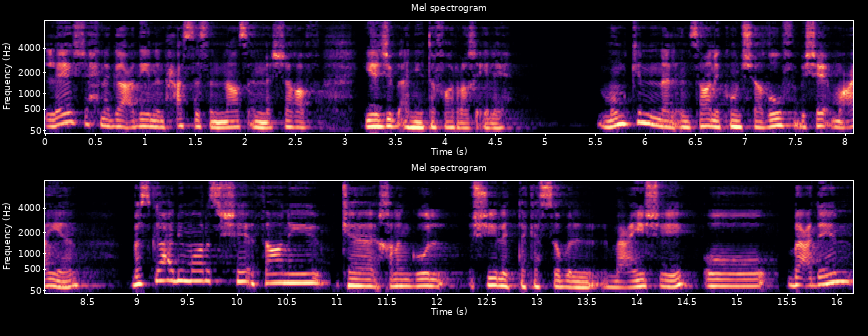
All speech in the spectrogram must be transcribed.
ليش إحنا قاعدين نحسس الناس إن الشغف يجب أن يتفرغ إليه؟ ممكن إن الإنسان يكون شغوف بشيء معين بس قاعد يمارس شيء ثاني ك خلينا نقول شيء للتكسب المعيشي وبعدين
